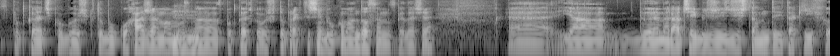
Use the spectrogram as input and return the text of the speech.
spotkać kogoś, kto był kucharzem, a Mhm. można spotkać kogoś, kto praktycznie był komandosem, zgadza się. E, Ja byłem raczej bliżej gdzieś tam tych takich, e,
